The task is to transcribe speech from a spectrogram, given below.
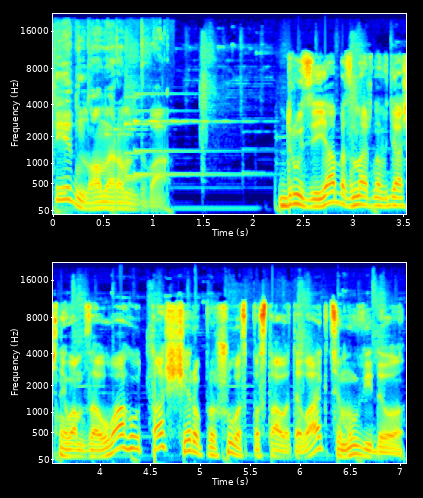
під номером 2. Друзі, я безмежно вдячний вам за увагу та щиро прошу вас поставити лайк цьому відео.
